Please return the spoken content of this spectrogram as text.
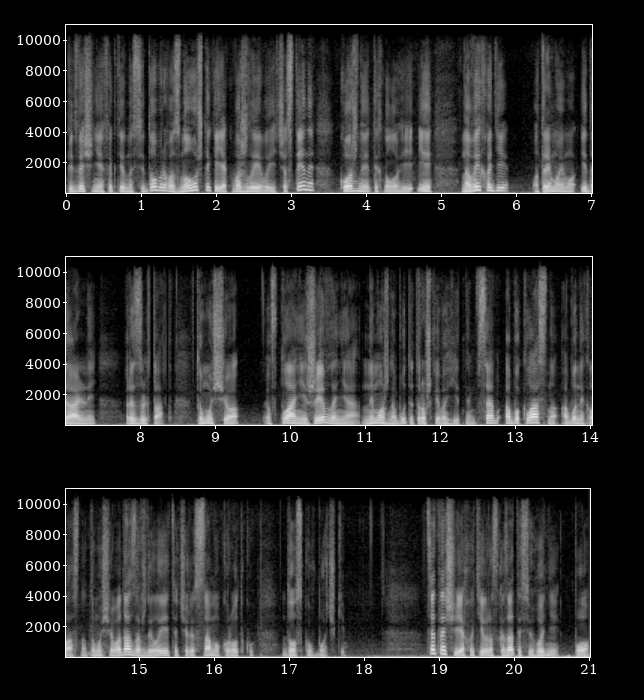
підвищення ефективності добрива, знову ж таки, як важливої частини кожної технології. І на виході отримуємо ідеальний результат. Тому що в плані живлення не можна бути трошки вагітним. Все або класно, або не класно, тому що вода завжди лиється через саму коротку доску в бочці. Це те, що я хотів розказати сьогодні по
